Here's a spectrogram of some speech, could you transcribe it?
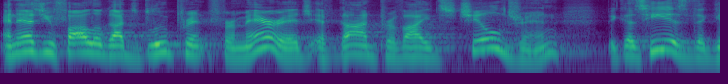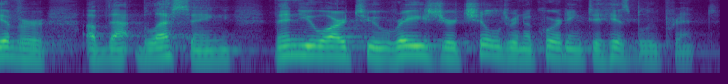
And as you follow God's blueprint for marriage, if God provides children, because He is the giver of that blessing, then you are to raise your children according to His blueprint.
